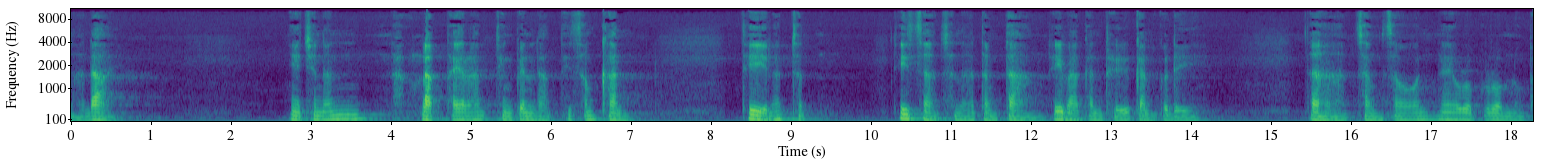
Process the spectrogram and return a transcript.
นาได้เหตุฉะนั้นหลักหลักไตรลักษณ์จึงเป็นหลักที่สำคัญ ที่รัฐที่ศาสนาต่าง ๆ ที่บากันถือกันก็ดี ถ้าหากสั่งสอนให้รวบรวมลงไป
